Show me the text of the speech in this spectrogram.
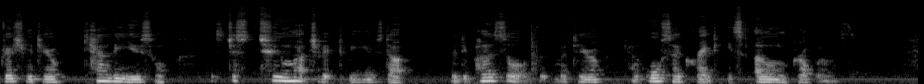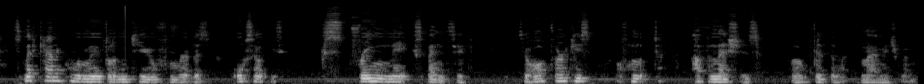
dredged material can be useful, there's just too much of it to be used up, so disposal of the material can also create its own problems. This mechanical removal of material from rivers also is extremely expensive, so authorities often look to other measures for river management.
